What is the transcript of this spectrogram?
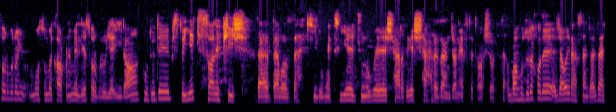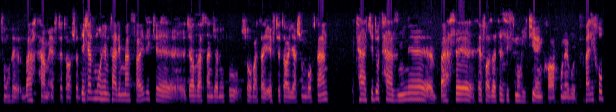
سربروی موسوم به کارخانه ملی سربروی ایران حدود 21 سال پیش در 12 کیلومتری جنوب شرقی شهر زنجان افتتاح شد. با حضور خود جوای رفسنجانی در جمهور وقت هم افتتاح شد. یکی از مهمترین مسائلی که جواب رفسنجانی تو صحبت های افتتاحیشون گفتن تاکید و تضمین بحث حفاظت زیست محیطی این کارخونه بود. ولی خب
